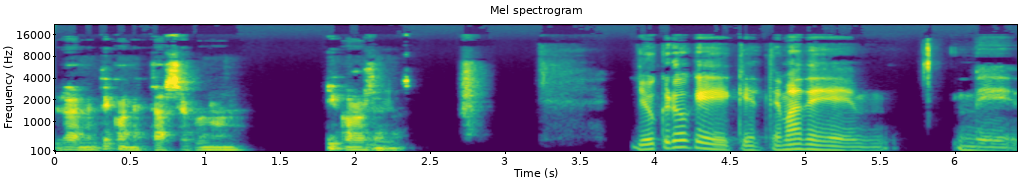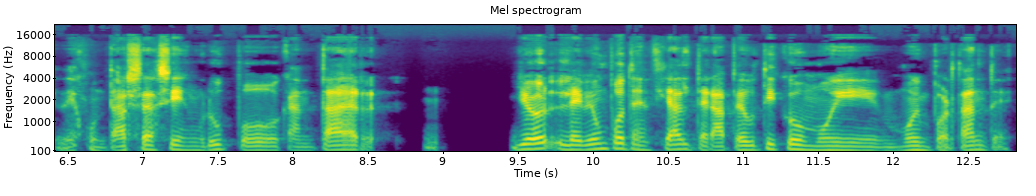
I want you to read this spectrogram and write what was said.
realmente conectarse con uno y con los demás. Yo creo que, que el tema de, de, de, juntarse así en grupo, cantar, yo le veo un potencial terapéutico muy, muy importante.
